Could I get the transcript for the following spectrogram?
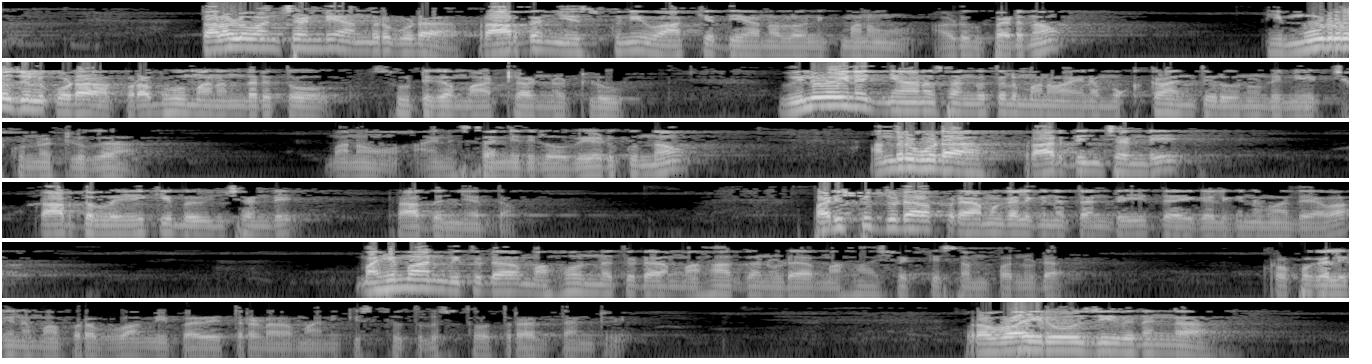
తలలు వంచండి అందరూ కూడా ప్రార్థన చేసుకుని వాక్య ధ్యానంలోనికి మనం అడుగు పెడదాం. ఈ మూడు రోజులు కూడా ప్రభు మనందరితో సూటిగా మాట్లాడినట్లు విలువైన జ్ఞాన సంగతులు మనం ఆయన ముఖకాంతిలో నుండి నేర్చుకున్నట్లుగా మనం ఆయన సన్నిధిలో వేడుకుందాం. అందరూ కూడా ప్రార్థించండి ప్రార్థనలో ఏకీభవించండి ప్రార్థన చేద్దాం. పరిశుద్ధుడా ప్రేమ కలిగిన తండ్రి దయగలిగిన మా దేవ మహిమాన్వితుడా మహోన్నతుడా మహాగణుడా మహాశక్తి సంపన్నుడా. కృపగలిగిన మా ప్రభు మీ పవిత్ర నామానికి స్థుతులు స్తోత్రాలు తండ్రి. ప్రభా ఈరోజు ఈ విధంగా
